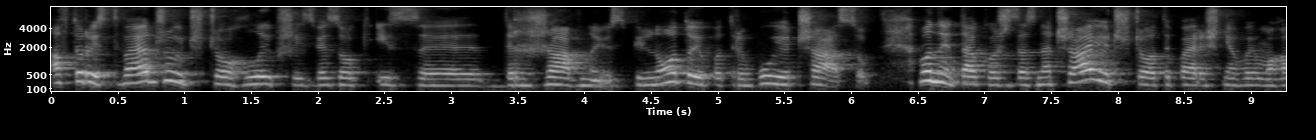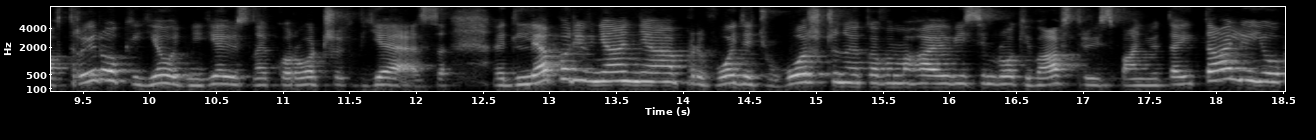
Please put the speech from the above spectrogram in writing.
Автори стверджують, що глибший зв'язок із е, державною спільнотою потребує часу. Вони також зазначають, що теперішня вимога в три роки є однією з найкоротших в ЄС. Для порівняння приводять Угорщину, яка вимагає 8 років, Австрію, Іспанію та Італію,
